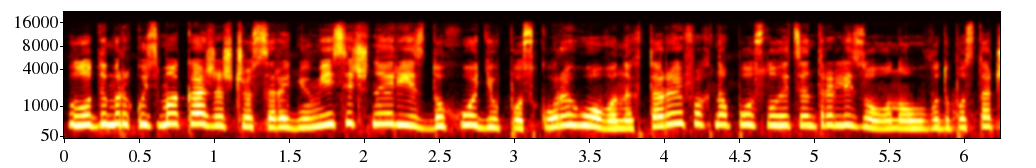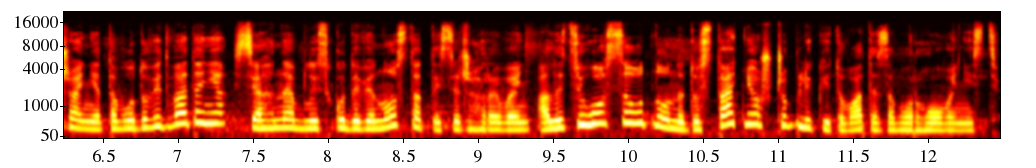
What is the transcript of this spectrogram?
Володимир Кузьма каже, що середньомісячний ріст доходів по скоригованих тарифах на послуги централізованого водопостачання та водовідведення сягне близько 90 тисяч гривень. Але цього все одно недостатньо, щоб ліквідувати заборгованість.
